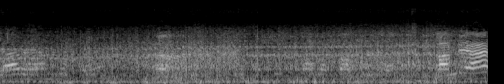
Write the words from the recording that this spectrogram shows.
जा रहे हैं हम लोग। निकालते हैं।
